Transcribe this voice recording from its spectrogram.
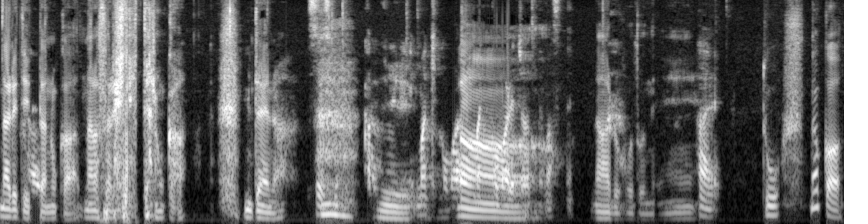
慣れていったのか、慣らされていったのか、みたいな。そうですね。完全に巻き込まれ、巻き込まれちゃってますね。なるほどね。はい。なんか、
